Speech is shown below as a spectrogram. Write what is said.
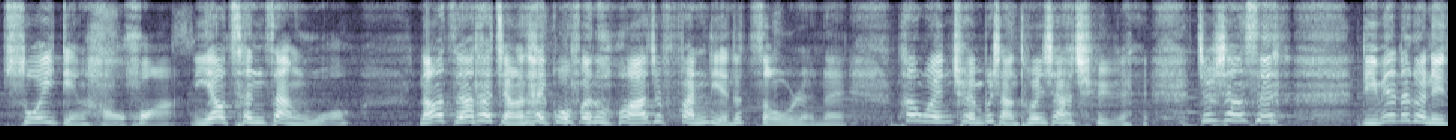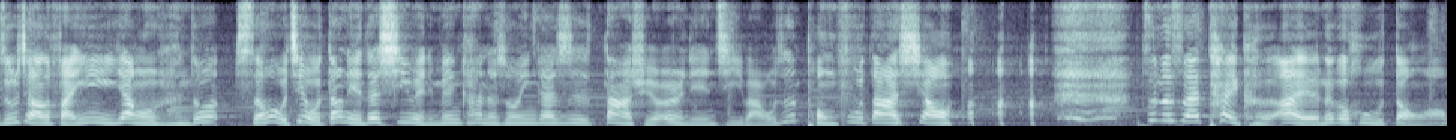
说一点好话，你要称赞我。”然后只要他讲得太过分的话，就翻脸就走人嘞。他完全不想吞下去，哎，就像是里面那个女主角的反应一样。我很多时候，我记得我当年在戏院里面看的时候，应该是大学二年级吧，我真的捧腹大笑，真的实在太可爱了那个互动哦。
